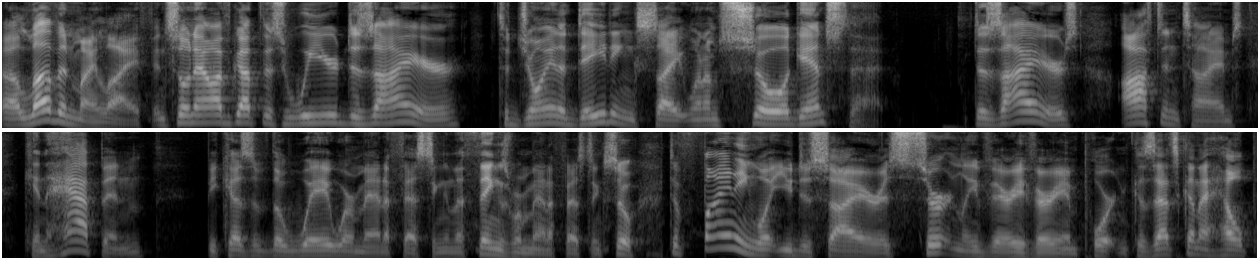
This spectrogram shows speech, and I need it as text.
uh, love in my life. And so now I've got this weird desire to join a dating site when I'm so against that. Desires oftentimes can happen because of the way we're manifesting and the things we're manifesting. So, defining what you desire is certainly very, very important because that's going to help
